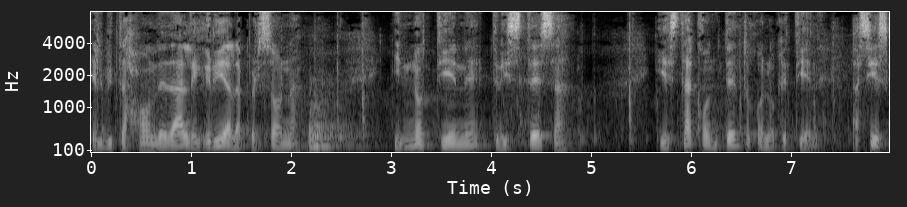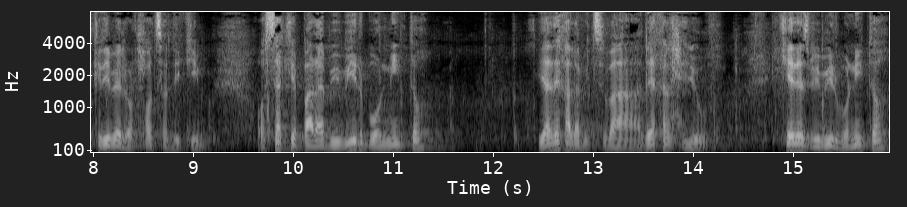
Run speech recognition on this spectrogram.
el Bitachon le da alegría a la persona y no tiene tristeza y está contento con lo que tiene. Así escribe el Orhot Sadikim. O sea que para vivir bonito, ya deja la mitzvah, deja el hiyuv. ¿Quieres vivir bonito?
